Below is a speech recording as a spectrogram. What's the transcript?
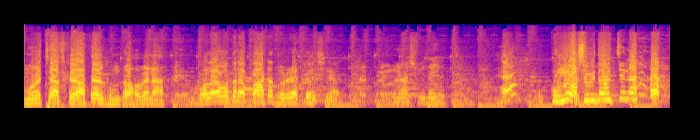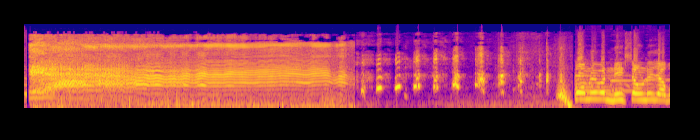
মনে হচ্ছে আজকে রাতে আর ঘুমটা হবে না। বলার মতো না পাটা ধরে রাখতে পারছি না। কোনো অসুবিধাই হচ্ছে না। হ্যাঁ? কোনো অসুবিধা হচ্ছে না? আমরা এবার নেক্সট রাউন্ডে যাব।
